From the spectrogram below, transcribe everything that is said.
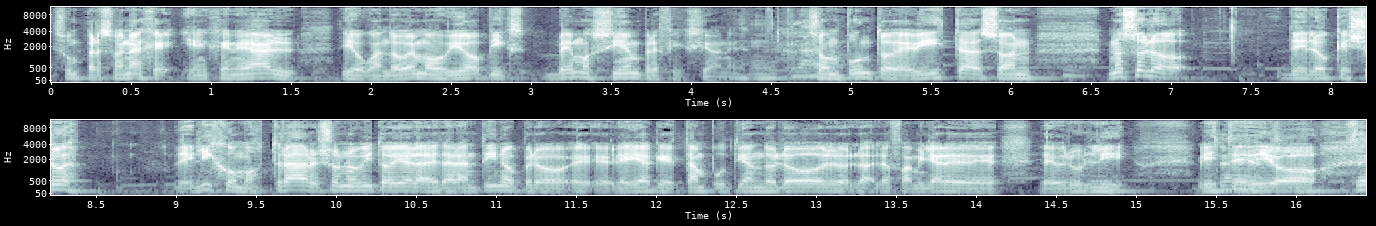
es un personaje y en general, digo, cuando vemos biopics, vemos siempre ficciones. claro. Son puntos de vista, son no solo de lo que yo es- elijo mostrar, yo no vi todavía la de Tarantino, pero eh, eh, leía que están puteándolo lo- lo- los familiares de, de Bruce Lee. ¿Viste? Sí, Digo, sí.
